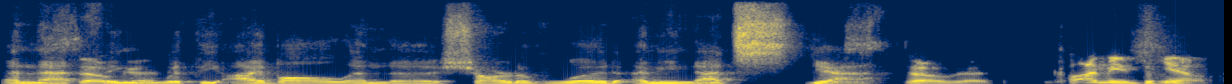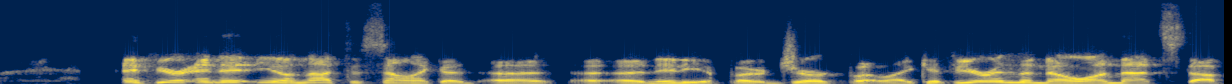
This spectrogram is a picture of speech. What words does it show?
And that so thing good. with the eyeball and the shard of wood. I mean, that's yeah. So good. I mean, you know, if you're in it, you know, not to sound like a, a, an idiot or a jerk, but like if you're in the know on that stuff,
